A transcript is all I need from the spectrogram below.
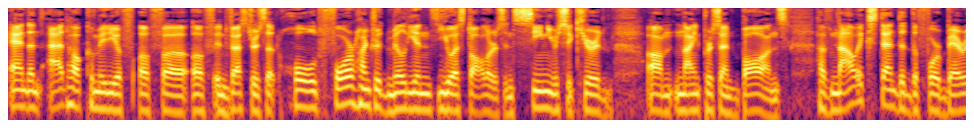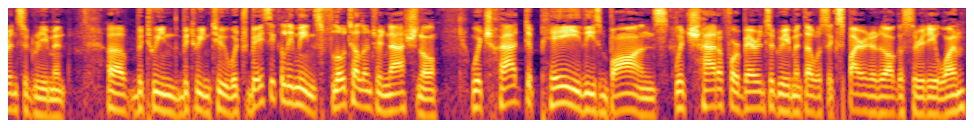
and an ad hoc committee of of, uh, of investors that hold 400 million U.S. dollars in senior secured um, nine percent bonds have now extended the forbearance agreement uh, between between two, which basically means Floatel International, which had to pay these bonds, which had a forbearance agreement that was expired on August 31,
